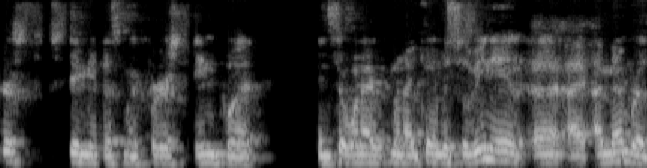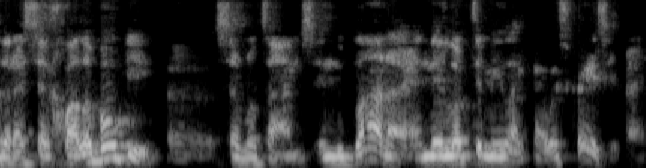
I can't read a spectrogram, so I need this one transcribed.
first stimulus, my first input. And so when I, when I came to Slovenia, uh, I, I remember that I said Hvala Bogi, uh, several times in Ljubljana and they looked at me like I was crazy, right?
